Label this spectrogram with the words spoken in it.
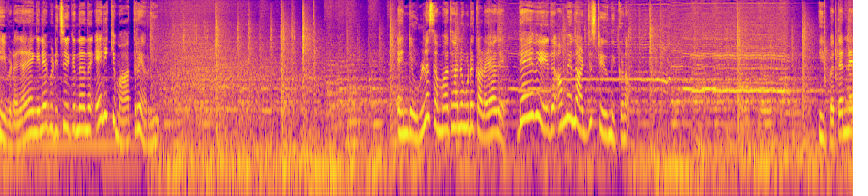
ഇവിടെ ഞാൻ എങ്ങനെയാ പിടിച്ചു വെക്കുന്നതെന്ന് എനിക്ക് മാത്രമേ അറിയൂ. എന്റെ ഉള്ള സമാധാനം കൂടെ കളയാതെ ദയവ് ചെയ്ത് അമ്മയൊന്ന് അഡ്ജസ്റ്റ് ചെയ്ത് നിൽക്കണം. ഇപ്പൊ തന്നെ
